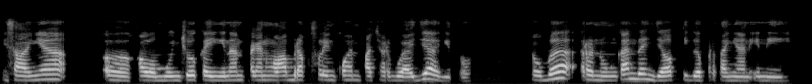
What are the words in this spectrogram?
misalnya uh, kalau muncul keinginan pengen ngelabrak selingkuhan pacar gue aja gitu. Coba renungkan dan jawab tiga pertanyaan ini.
